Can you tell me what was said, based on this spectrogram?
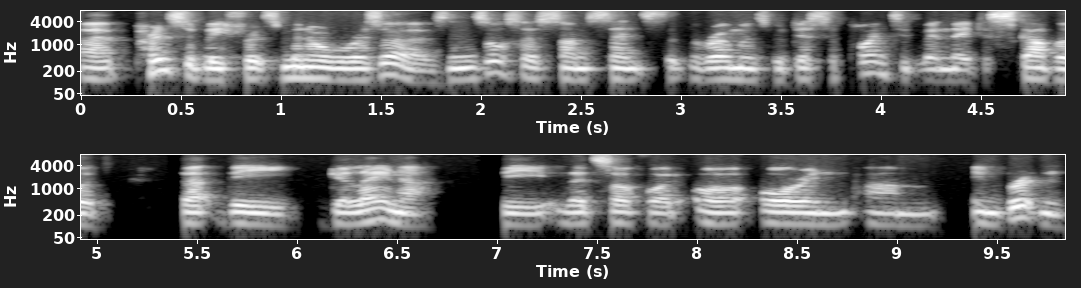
uh, principally for its mineral reserves. And there's also some sense that the Romans were disappointed when they discovered that the galena, the lead sulfide ore, ore in, um, in Britain,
